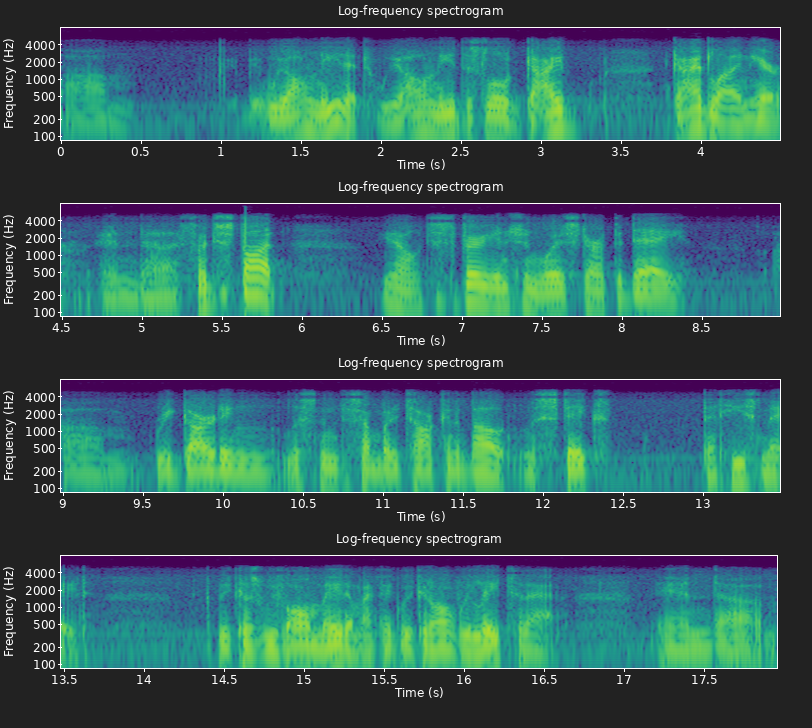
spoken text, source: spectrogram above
Um, we all need it. We all need this little guide guideline here, and uh, so I just thought, you know, just a very interesting way to start the day um, regarding listening to somebody talking about mistakes that he's made because we've all made them. I think we can all relate to that. And um,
